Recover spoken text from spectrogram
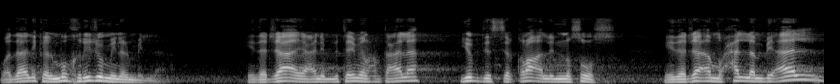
وذلك المخرج من الملة. إذا جاء يعني ابن تيمية رحمه تعالى يبدي استقراء للنصوص. إذا جاء محلا بأل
